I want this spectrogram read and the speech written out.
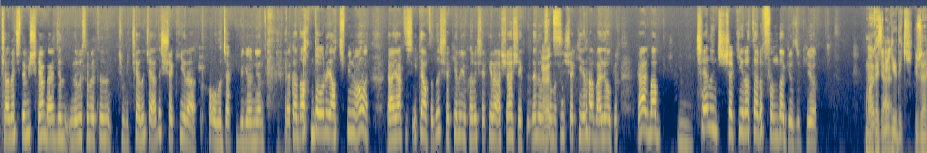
challenge demişken bence Lewis Hamilton için bir challenge herhalde Shakira olacak gibi görünüyor. ne kadar doğru yanlış bilmiyorum ama yani yaklaşık iki haftada Shakira yukarı Shakira aşağı şeklinde Lewis evet. Hamilton Shakira haberli okuyor. Galiba challenge Shakira tarafında gözüküyor. Magazine evet, yani. girdik. Güzel.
